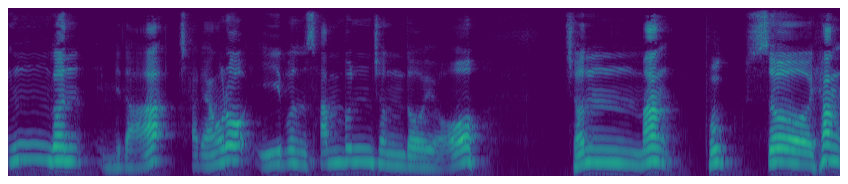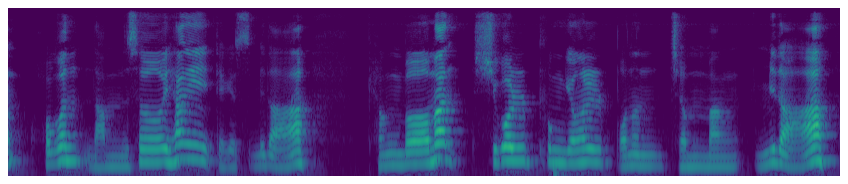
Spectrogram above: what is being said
인근입니다. 차량으로 2분, 3분 정도요. 전망 북서향 혹은 남서향이 되겠습니다. 평범한 시골 풍경을 보는 전망입니다.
